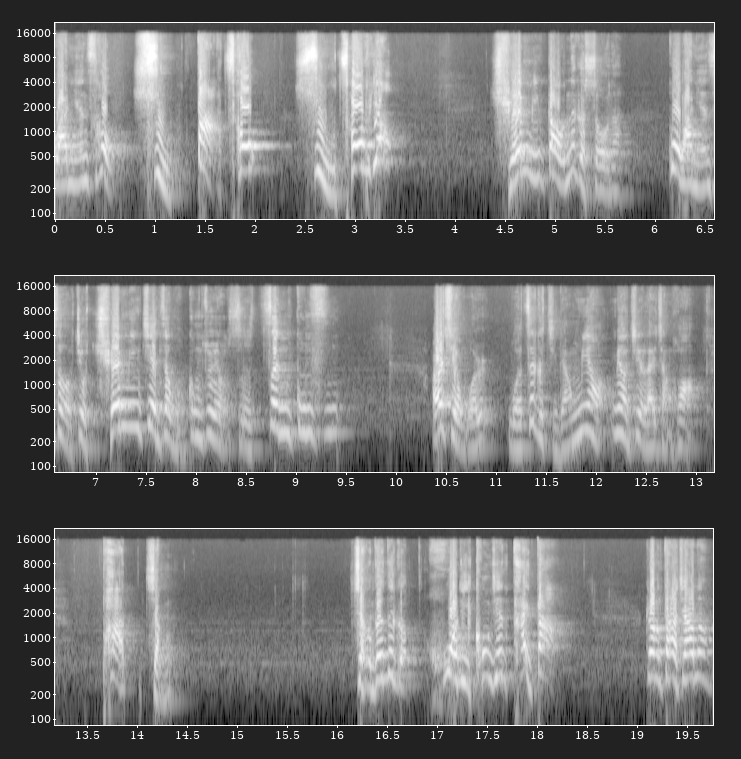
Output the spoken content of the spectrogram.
完年之后数大钞，数钞票，全民到那个时候呢？过完年之后就全民见证我工作人是真功夫，而且我我这个几条妙妙计来讲话，怕讲。讲的那个获利空间太大，让大家呢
